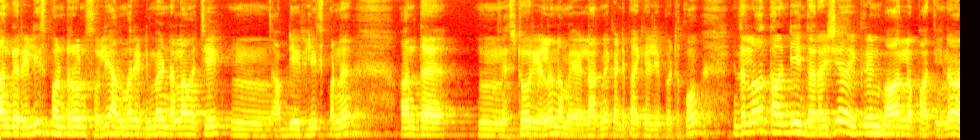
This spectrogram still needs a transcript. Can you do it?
நாங்கள் ரிலீஸ் பண்ணுறோன்னு சொல்லி அந்த மாதிரி டிமாண்ட் எல்லாம் வச்சு அப்படி ரிலீஸ் பண்ண அந்த ஸ்டோரியெல்லாம் நம்ம எல்லாருமே கண்டிப்பாக கேள்விப்பட்டிருப்போம். இதெல்லாம் தாண்டி இந்த ரஷ்யா யுக்ரைன் வாரில் பார்த்தீங்கன்னா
